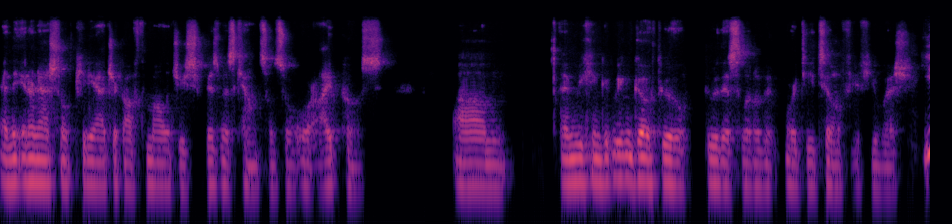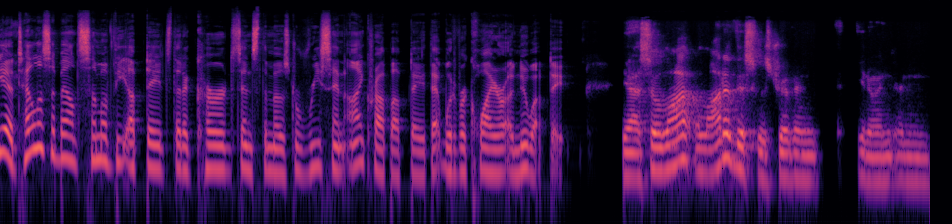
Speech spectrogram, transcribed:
and the International Pediatric Ophthalmology Business Council, so or IPOS. Um, and we can we can go through through this a little bit more detail if, if you wish. Yeah, tell us about some of the updates that occurred since the most recent iCrop update that would require a new update. Yeah, so a lot a lot of this was driven, you know, and, and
